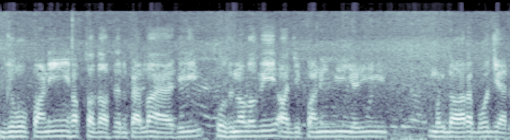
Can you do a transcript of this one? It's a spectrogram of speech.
ਜੋ ਪਾਣੀ ਹਫਤਾ 10 ਦਿਨ ਪਹਿਲਾਂ ਆਇਆ ਸੀ ਉਸ ਨਾਲੋਂ ਵੀ ਅੱਜ ਪਾਣੀ ਦੀ ਜਿਹੜੀ ਮਕਦਾਰ ਹੈ ਬਹੁਤ ਜ਼ਿਆਦਾ ਹੈ।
